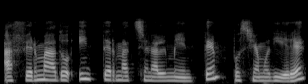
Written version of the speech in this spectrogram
affermato internazionalmente, possiamo dire.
